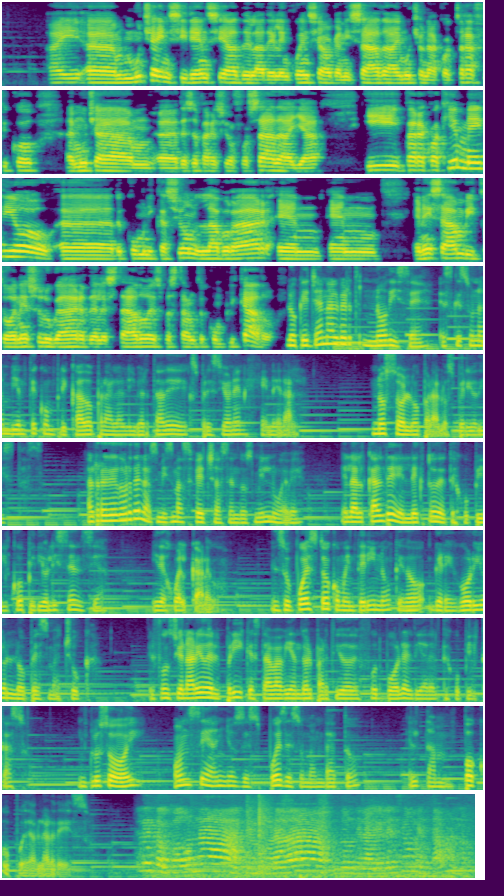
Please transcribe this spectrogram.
Hay eh, mucha incidencia de la delincuencia organizada, hay mucho narcotráfico, hay mucha mm, eh, desaparición forzada allá y para cualquier medio eh, de comunicación, laborar en, en, en, ese ámbito, en ese lugar del Estado es bastante complicado. Lo que Jan Albert no dice es que es un ambiente complicado para la libertad de expresión en general. no solo para los periodistas. Alrededor de las mismas fechas, en 2009, el alcalde electo de Tejupilco pidió licencia y dejó el cargo. En su puesto como interino quedó Gregorio López Machuca, el funcionario del PRI que estaba viendo el partido de fútbol el día del Tejupilcaso. Incluso hoy, 11 años después de su mandato, él tampoco puede hablar de eso. Le tocó una temporada donde la violencia aumentaba, ¿no?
